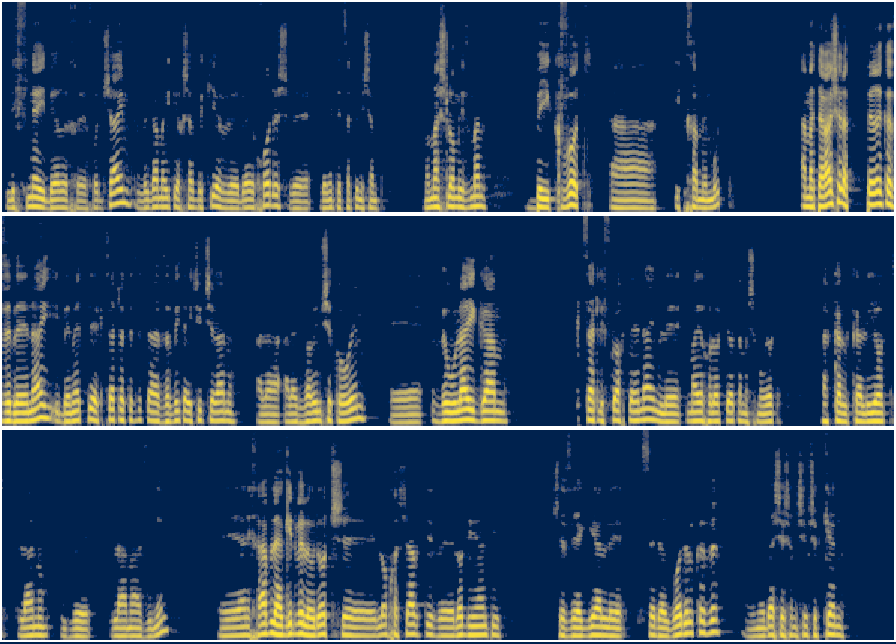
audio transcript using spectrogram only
לפני בערך חודשיים, וגם הייתי עכשיו בקייב בערך חודש, ובאמת יצאתי משם ממש לא מזמן, בעקבות ההתחממות. המטרה של הפרק הזה בעיניי היא באמת אה, קצת לתת את הזווית האישית שלנו על, ה, על הדברים שקורים אה, ואולי גם קצת לפקוח את העיניים למה יכולות להיות המשמעויות הכלכליות לנו ולמאזינים. אה, אני חייב להגיד ולהודות שלא חשבתי ולא דמיינתי שזה יגיע לסדר גודל כזה. אני יודע שיש אנשים שכן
